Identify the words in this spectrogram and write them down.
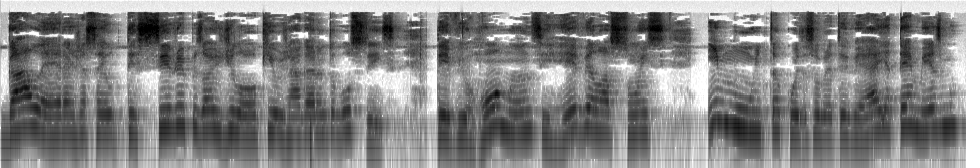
Galera, já saiu o terceiro episódio de Loki, eu já garanto vocês. Teve romance, revelações e muita coisa sobre a TVA e até mesmo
